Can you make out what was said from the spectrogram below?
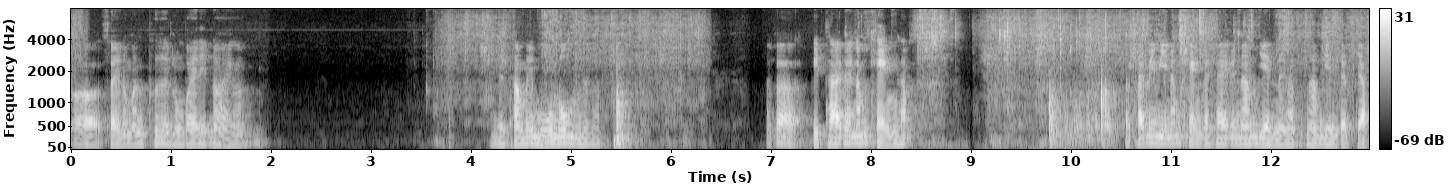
ก็ใส่น้ำมันพืชลงไปนิดหน่อยครับ จะทำให้หมูนุ่มนะครับ แล้วก็ปิดท้ายด้วยน้ำแข็งครับ ถ้าใครไม่มีน้ำแข็งก็ใช้เป็นน้ำเย็นนะครับ น้ำเย็นจัด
